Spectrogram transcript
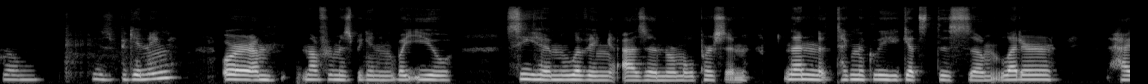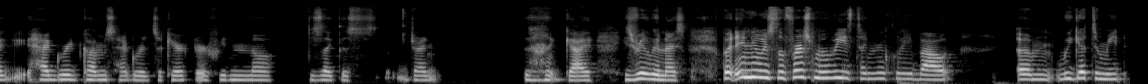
from his beginning, or um, not from his beginning, but you see him living as a normal person. And then technically he gets this um, letter. Hag- Hagrid comes. Hagrid's a character. If you didn't know, he's like this giant guy. He's really nice. But anyways, the first movie is technically about. Um, we get to meet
